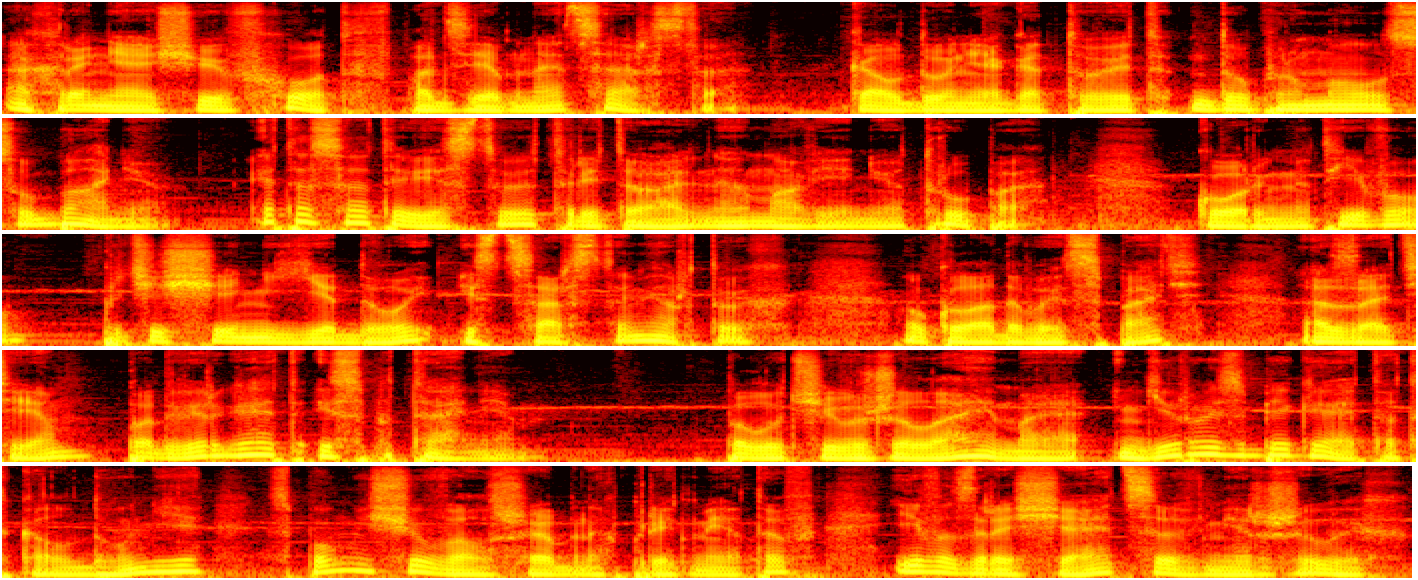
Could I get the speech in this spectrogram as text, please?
охраняющую вход в подземное царство. Колдунья готовит доброму молодцу баню. Это соответствует ритуальному омовению трупа. Кормит его, причащение едой из царства мертвых, укладывает спать, а затем подвергает испытаниям. Получив желаемое, герой сбегает от колдуньи с помощью волшебных предметов и возвращается в мир живых.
